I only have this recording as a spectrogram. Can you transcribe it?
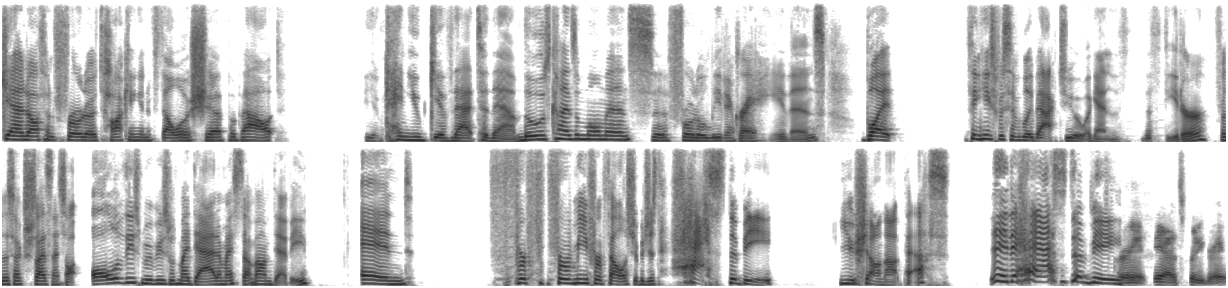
Gandalf and Frodo talking in fellowship about you know, can you give that to them? Those kinds of moments, uh, Frodo leaving Grey Havens. But thinking specifically back to, again, the theater for this exercise, and I saw all of these movies with my dad and my stepmom, Debbie. And for, for me, for fellowship, it just has to be You Shall Not Pass. It has to be. great yeah it's pretty great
